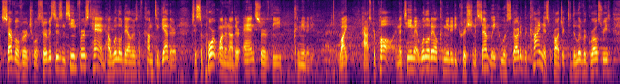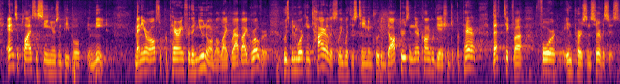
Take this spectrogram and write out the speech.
several virtual services and seen firsthand how Willowdalers have come together to support one another and serve the community, like Pastor Paul and the team at Willowdale Community Christian Assembly, who have started the Kindness Project to deliver groceries and supplies to seniors and people in need. Many are also preparing for the new normal, like Rabbi Grover, who's been working tirelessly with his team, including doctors in their congregation, to prepare Beth Tikvah for in-person services.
